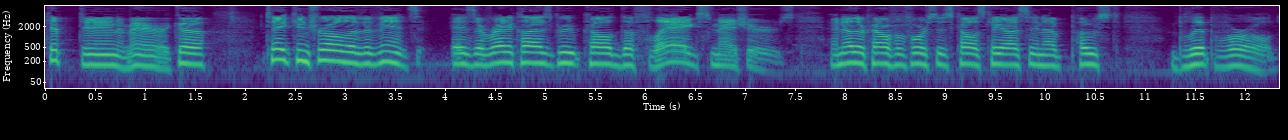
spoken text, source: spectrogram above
Captain America. Take control of events as a radicalized group called the Flag Smashers and other powerful forces cause chaos in a post blip world.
